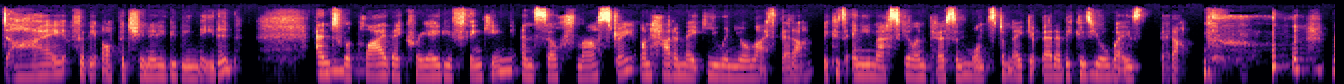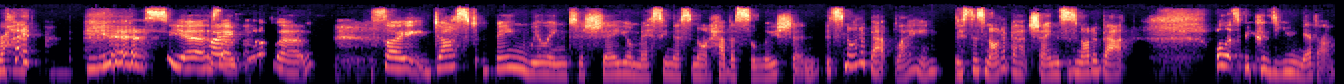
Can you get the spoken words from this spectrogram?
die for the opportunity to be needed and to mm. apply their creative thinking and self mastery on how to make you and your life better because any masculine person wants to make it better because your way's better. right? Yes, yes, so, I love that. So, just being willing to share your messiness, not have a solution, it's not about blame. This is not about shame. This is not about, well, it's because you never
